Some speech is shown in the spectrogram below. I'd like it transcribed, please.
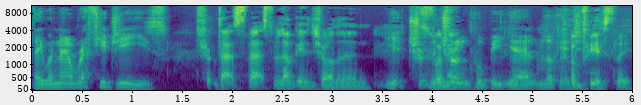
They were now refugees. Tr- That's that's luggage rather than Yeah, tr- the trunk will be, yeah, luggage. obviously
